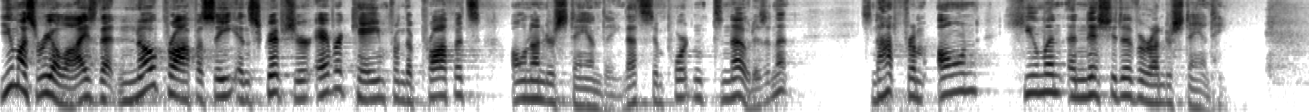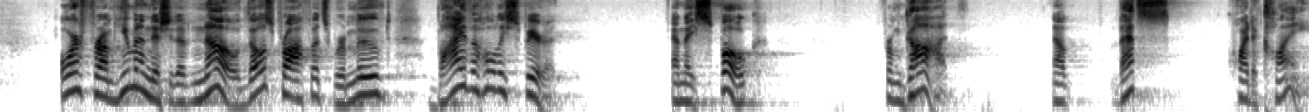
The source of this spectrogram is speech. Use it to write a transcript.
you must realize that no prophecy in Scripture ever came from the prophet's own understanding. That's important to note, isn't it? It's not from own human initiative or understanding or from human initiative. No, those prophets were moved by the Holy Spirit and they spoke from God. Now, that's quite a claim.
